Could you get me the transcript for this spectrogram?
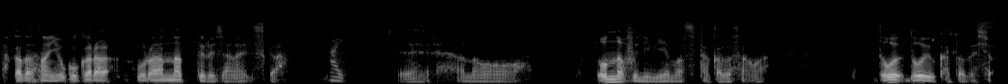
高田さん横からご覧になってるじゃないですか。はい。えーあのどんなふうに見えます、高田さんは。どうどういう方でしょ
